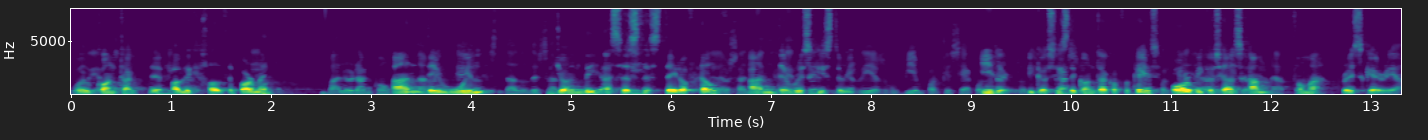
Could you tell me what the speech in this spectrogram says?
will contact the public health department and they will jointly assess the state of health and the risk history, either because it's the contact of a case or because it has come from a risk area.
